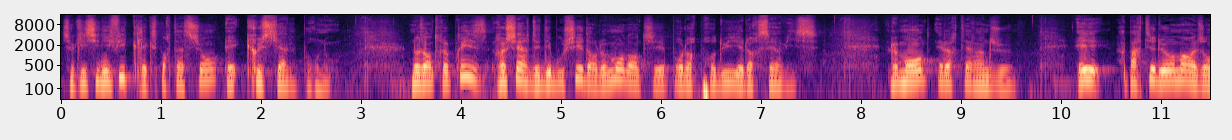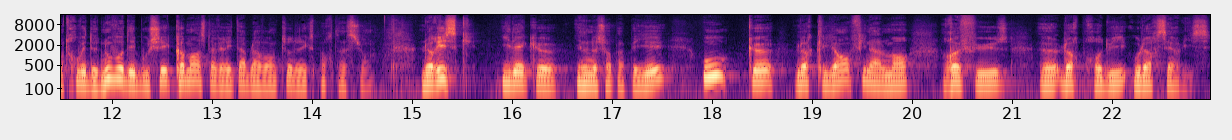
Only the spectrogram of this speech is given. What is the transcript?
ce qui signifie que l'exportation est cruciale pour nous. Nos entreprises recherchent des débouchés dans le monde entier pour leurs produits et leurs services. Le monde est leur terrain de jeu. Et à partir du moment où elles ont trouvé de nouveaux débouchés, commence la véritable aventure de l'exportation. Le risque, il est qu'ils ne soient pas payés ou que leurs clients finalement refusent euh, leurs produits ou leurs services.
